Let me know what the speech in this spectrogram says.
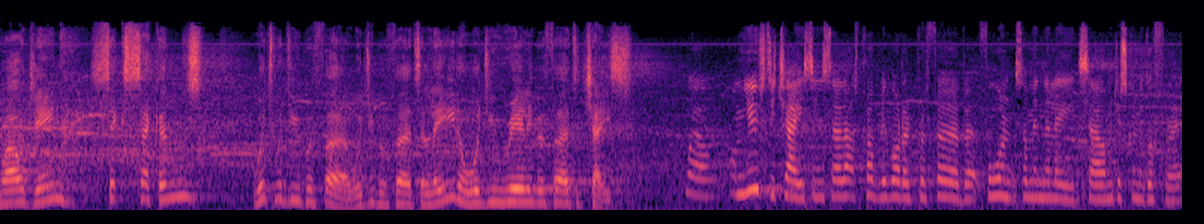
Well, Jean, six seconds which would you prefer? Would you prefer to lead or would you really prefer to chase? Well, I'm used to chasing, so that's probably what I'd prefer, but for once I'm in the lead, so I'm just going to go for it.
